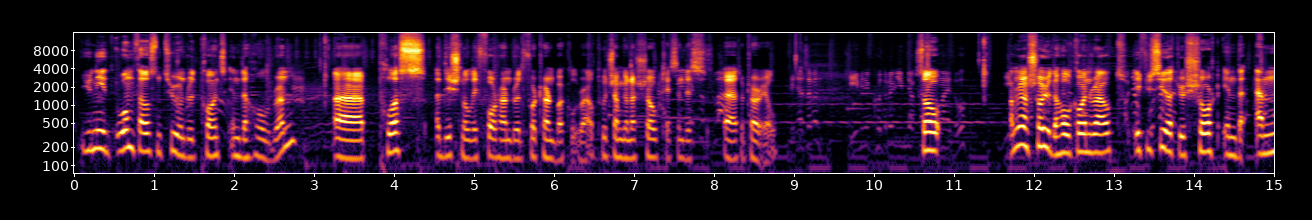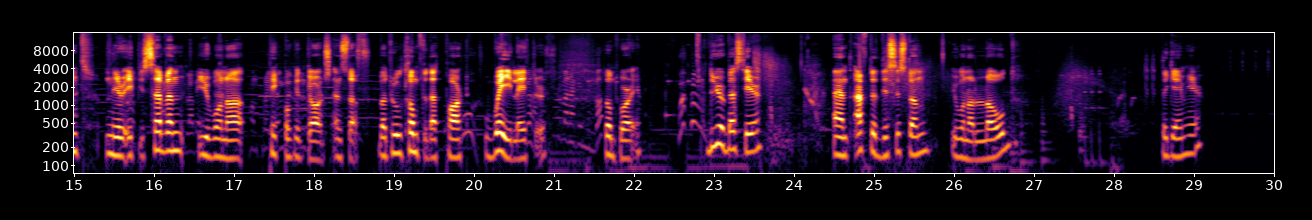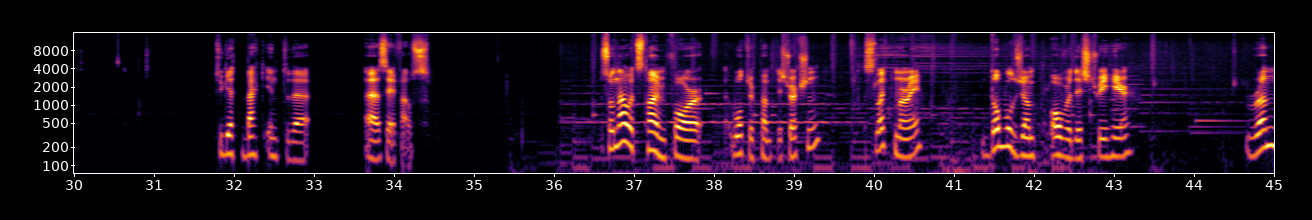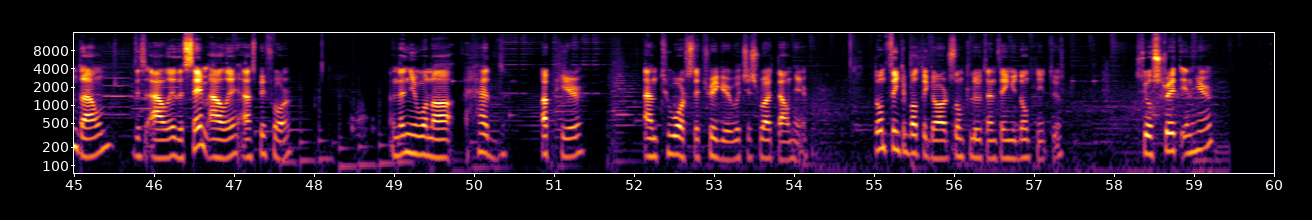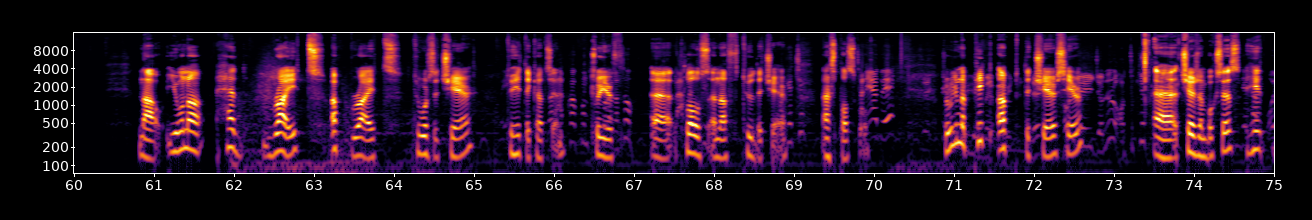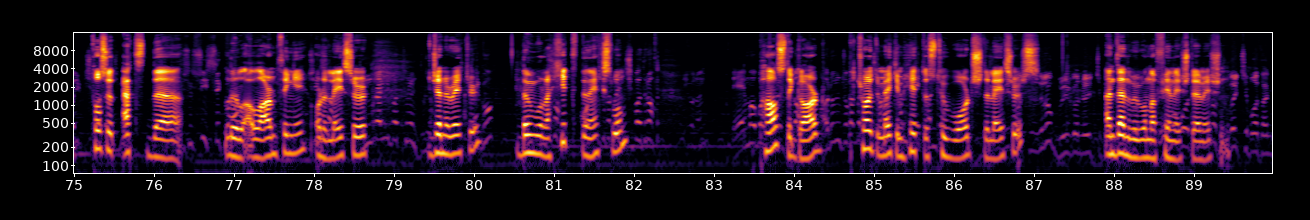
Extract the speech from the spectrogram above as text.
You need 1200 coins in the whole run, uh, plus additionally 400 for turnbuckle route, which I'm gonna showcase in this uh, tutorial. So, I'm gonna show you the whole coin route. If you see that you're short in the end near EP7, you wanna pickpocket guards and stuff. But we'll come to that part way later. Don't worry. Do your best here. And after this is done, you wanna load the game here to get back into the uh, safe house. So now it's time for water pump destruction. Select Murray, double jump over this tree here, run down this alley, the same alley as before, and then you wanna head up here and towards the trigger, which is right down here. Don't think about the guards, don't loot anything, you don't need to. Just go straight in here. Now, you wanna head right, upright, towards the chair to hit the cutscene. So you're uh, close enough to the chair as possible. So we're gonna pick up the chairs here, uh, chairs and boxes, hit, toss it at the little alarm thingy, or the laser generator. Then we wanna hit the next one, pass the guard, try to make him hit us towards the lasers, and then we wanna finish the mission.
